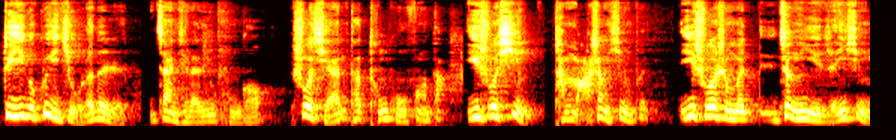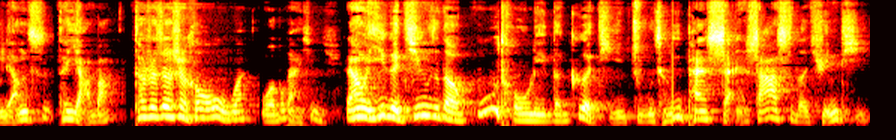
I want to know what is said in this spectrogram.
对一个跪久了的人，站起来就恐高；说钱，他瞳孔放大；一说性，他马上兴奋；一说什么正义、人性、良知，他哑巴。他说这事和我无关，我不感兴趣。然后，一个精致到骨头里的个体组成一盘散沙似的群体，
